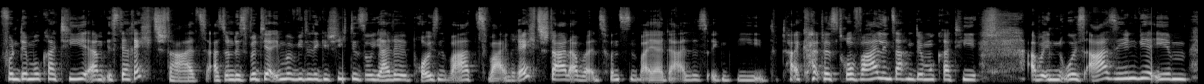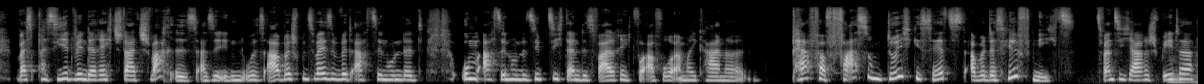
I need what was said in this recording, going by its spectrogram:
von Demokratie ähm, ist der Rechtsstaat. Also und es wird ja immer wieder die Geschichte so, ja, der Preußen war zwar ein Rechtsstaat, aber ansonsten war ja da alles irgendwie total katastrophal in Sachen Demokratie. Aber in den USA sehen wir eben, was passiert, wenn der Rechtsstaat schwach ist. Also in den USA beispielsweise wird 1800, um 1870 dann das Wahlrecht für Afroamerikaner per Verfassung durchgesetzt, aber das hilft nichts. 20 Jahre später mhm.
